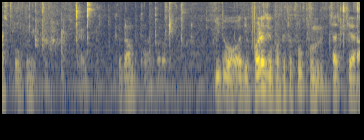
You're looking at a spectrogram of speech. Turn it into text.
그리고 다시 뽑으니까 그 다음부터 안 걸어. 이도 어디 버려진 컴퓨터 부품 짜집기 해라.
